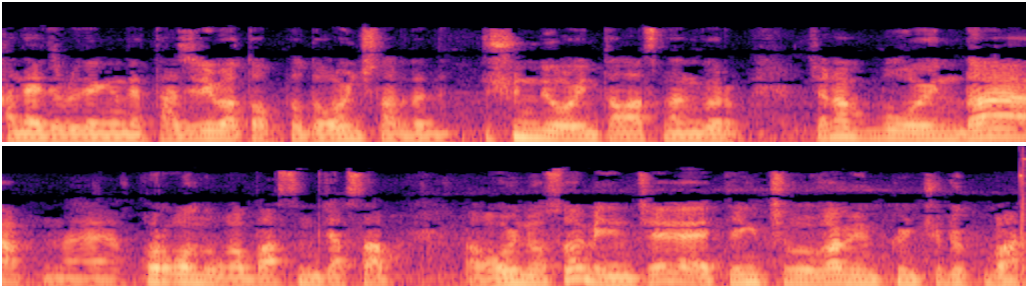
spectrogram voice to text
кандайдыр бир деңгээлде тажрыйба топтоду оюнчуларды түшүндүү оюн талаасынан көрүп жана бул оюнда коргонууга басым жасап ойносо менимче тең чыгууга мүмкүнчүлүк бар.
